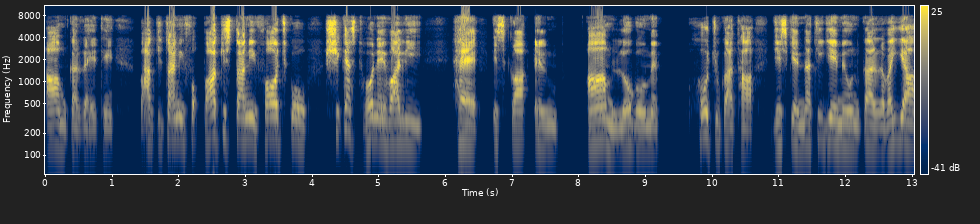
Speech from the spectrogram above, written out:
عام کر رہے تھے۔ پاکستانی پاکستانی فوج کو شکست ہونے والی ہے اس کا علم۔ عام لوگوں میں ہو چکا تھا، جس کے نتیجے میں ان کا رویہ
